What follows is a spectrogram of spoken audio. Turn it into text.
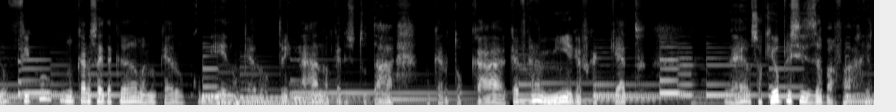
eu fico, não quero sair da cama, não quero comer, não quero treinar, não quero estudar, não quero tocar, eu quero ficar na minha, quero ficar quieto. Né? Só que eu preciso desabafar, eu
